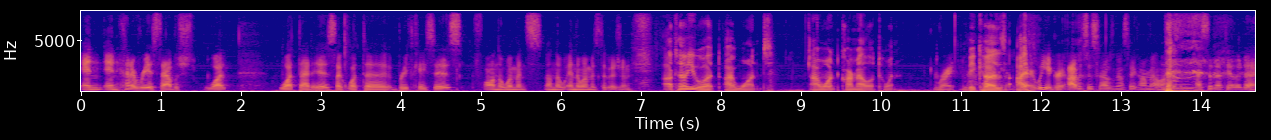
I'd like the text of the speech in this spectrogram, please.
and and kind of reestablish what what that is like what the briefcase is on the women's on the in the women's division. I'll tell you what I want. I want Carmella to win. Right. Because I we agree. I was just i was gonna say carmella. I said that the other day.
